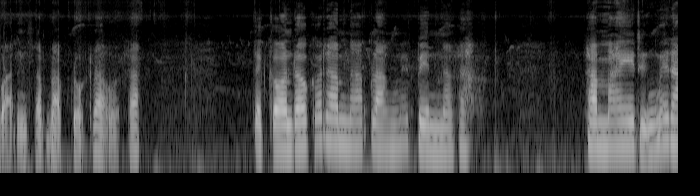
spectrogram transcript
วรรค์สำหรับรถเรานะคะแต่ก่อนเราก็ทำนาปลังไม่เป็นนะคะทำไมถึงไม่ท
